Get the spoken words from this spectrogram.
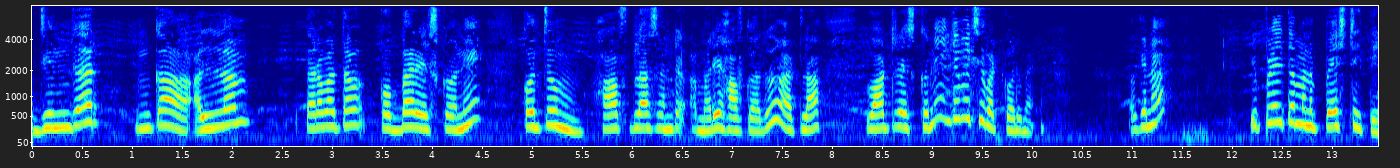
జింజర్ ఇంకా అల్లం తర్వాత కొబ్బరి వేసుకొని కొంచెం హాఫ్ గ్లాస్ అంటే మరీ హాఫ్ కాదు అట్లా వాటర్ వేసుకొని ఇంకా మిక్సీ పట్టుకోవడమే. ఓకేనా? ఇప్పుడైతే మన పేస్ట్ అయితే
